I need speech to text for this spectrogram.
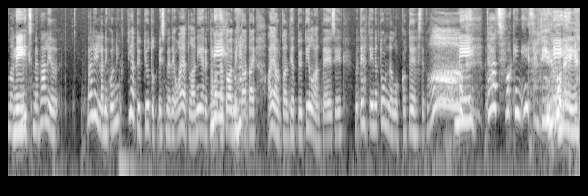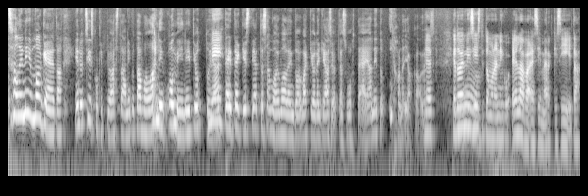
Mä niin. miksi me välillä välillä niin kuin, niin kuin tietyt jutut, missä me ajatellaan niin eri tavalla niin. toimitaan tai ajaudutaan tiettyihin tilanteisiin. Me tehtiin ne tunnelukkotestit. Niin. That's fucking it. Niin niin. niin. Se oli niin makeeta. Ja nyt siskokin työstää niin kuin, tavallaan niin omia niitä juttuja, niin. ettei tekisi tietty samoin valintoja vaikka joidenkin asioiden suhteen. Ja niitä on ihana jakaa yhdessä. Yep. Ja toi on niin siisti tommonen niin kuin elävä esimerkki siitä,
